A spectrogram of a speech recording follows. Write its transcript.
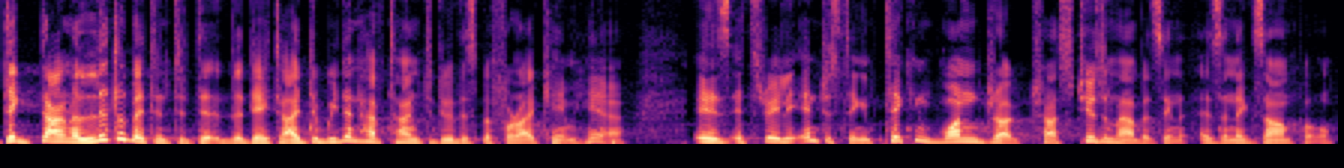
dig down a little bit into the data, did, we didn't have time to do this before I came here, is it's really interesting. Taking one drug, trastuzumab as, in, as an example,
